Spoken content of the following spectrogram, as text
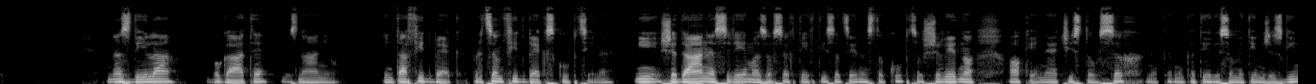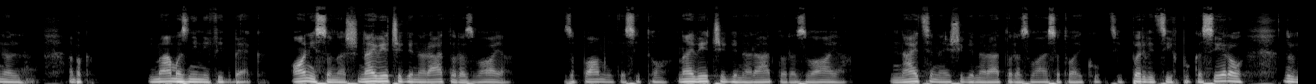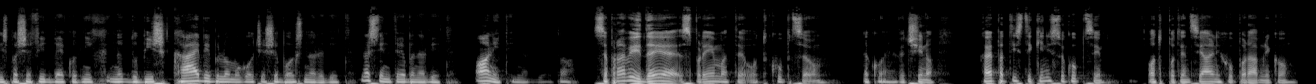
nas dela bogate v znanju. In ta feedback, predvsem feedback s kupci. Ne. Mi še danes vemo za vseh teh 1700 kupcev, še vedno, ok, ne čisto vseh, ne, ker nekateri so med tem že zginili, ampak imamo z njimi feedback. Oni so naš največji generator razvoja. Zapomnite si to, največji generator razvoja. In najcenejši generator razvoja so tvoji kupci. Prvi si jih pokasiral, drugi pa še feedback od njih dobiš, kaj bi bilo mogoče še boljš narediti. Naš ti ni treba narediti, oni ti naredijo to. Se pravi, ideje sprejemate od kupcev. Tako je. Večino. Kaj pa tisti, ki niso kupci, od potencijalnih uporabnikov?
